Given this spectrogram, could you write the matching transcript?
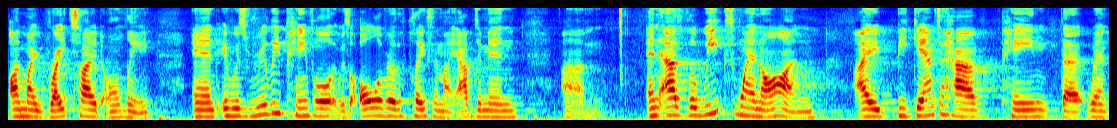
on my right side only. And it was really painful. It was all over the place in my abdomen. Um, and as the weeks went on, I began to have pain that went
